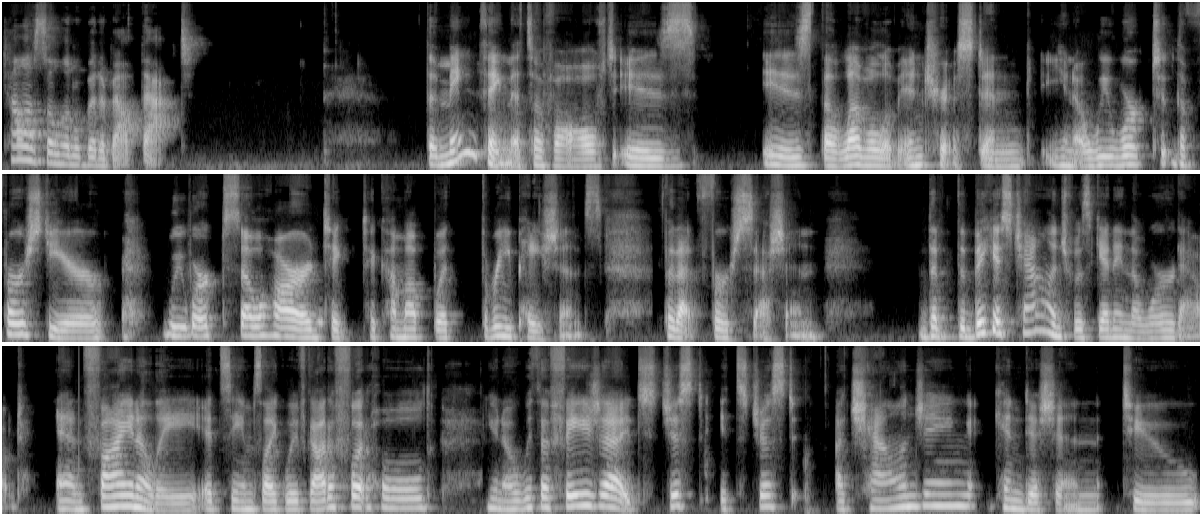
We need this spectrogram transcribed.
Tell us a little bit about that. The main thing that's evolved is is the level of interest. And you know we worked the first year we worked so hard to to come up with three patients for that first session. The the biggest challenge was getting the word out. And finally it seems like we've got a foothold. You know with aphasia it's just it's just a challenging condition to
